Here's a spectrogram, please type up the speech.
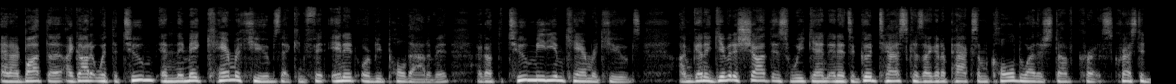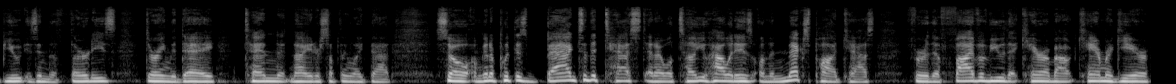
and I bought the I got it with the two and they make camera cubes that can fit in it or be pulled out of it. I got the two medium camera cubes. I'm going to give it a shot this weekend and it's a good test cuz I got to pack some cold weather stuff. Crested Butte is in the 30s during the day, 10 at night or something like that. So, I'm going to put this bag to the test and I will tell you how it is on the next podcast for the 5 of you that care about camera gear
